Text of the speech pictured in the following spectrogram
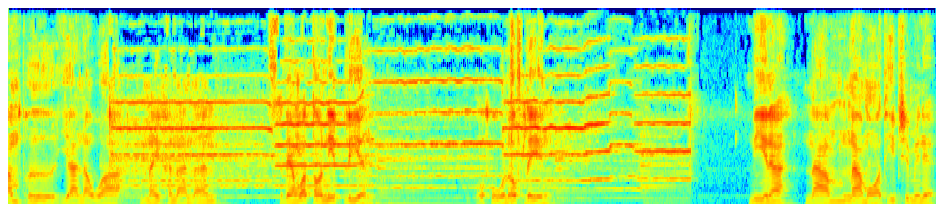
อำเภอยานาวา ในขณะนั้น แสดงว่าตอนนี้เปลี่ยน โอ้โห แล้วเพลง นี่นะนามหน้าหมอทิพย์ใช่ไหมเนี่ย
